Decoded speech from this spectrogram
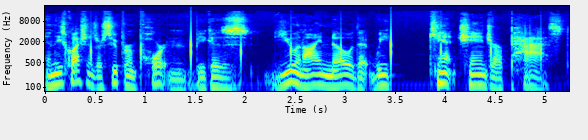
And these questions are super important because you and I know that we can't change our past,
